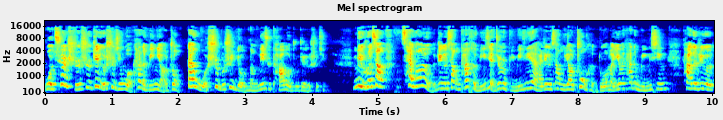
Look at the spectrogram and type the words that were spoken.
我确实是这个事情我看的比你要重，但我是不是有能力去 cover 住这个事情？你比如说像蔡康永的这个项目，它很明显就是比明星电台这个项目要重很多嘛，因为它的明星它的这个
